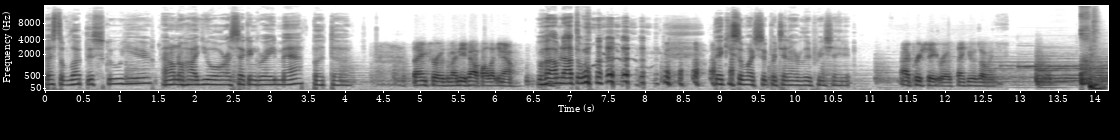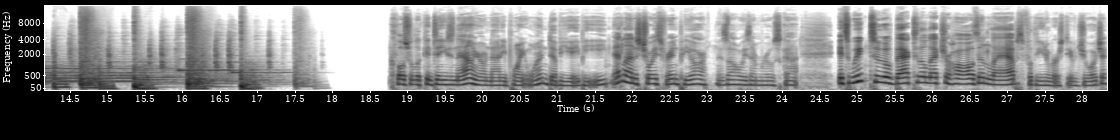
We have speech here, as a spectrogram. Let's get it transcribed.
Best of luck this school year. I don't know how you are at second grade math, but. Uh, Thanks, Rose. If I need help, I'll let you know. Well, I'm not the one. thank you so much, Superintendent. I really appreciate it. I appreciate you, Rose. Thank you as always. Closer Look continues now here on 90.1 WABE, Atlanta's Choice for NPR. As always, I'm Rose Scott. It's week two of Back to the Lecture Halls and Labs for the University of Georgia.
